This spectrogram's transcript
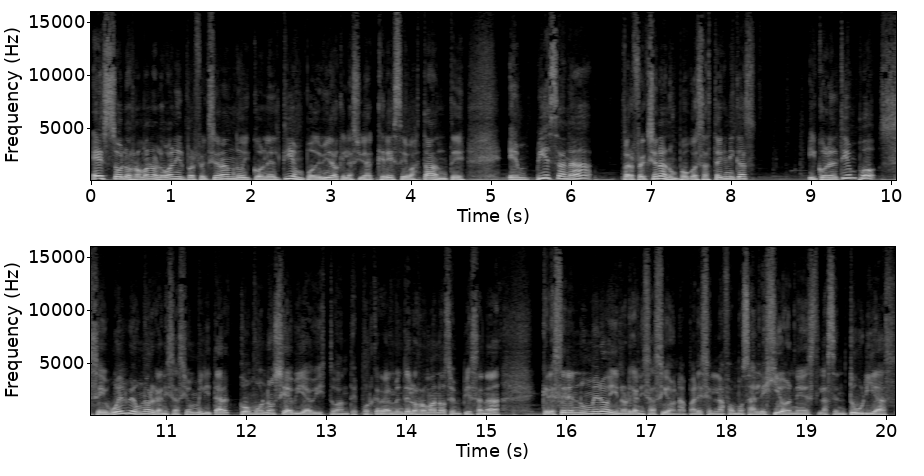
Eso los romanos lo van a ir perfeccionando y con el tiempo, debido a que la ciudad crece bastante, empiezan a perfeccionar un poco esas técnicas y con el tiempo se vuelve una organización militar como no se había visto antes, porque realmente los romanos empiezan a crecer en número y en organización. Aparecen las famosas legiones, las centurias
